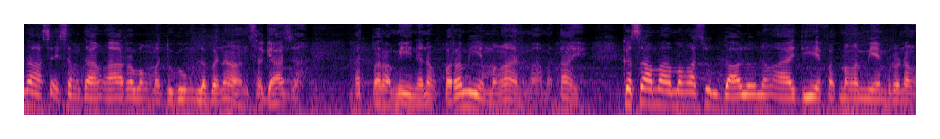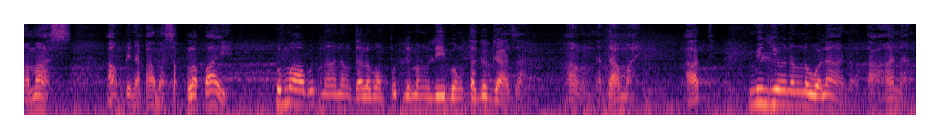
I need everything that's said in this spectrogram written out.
na sa isang daang araw ang madugong labanan sa Gaza at parami na ng parami ang mga namamatay kasama ang mga sundalo ng IDF at mga miyembro ng Hamas. Ang pinakamasaklap ay umabot na ng 25,000 taga-Gaza ang nadamay at milyon ang nawala ng tahanan.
